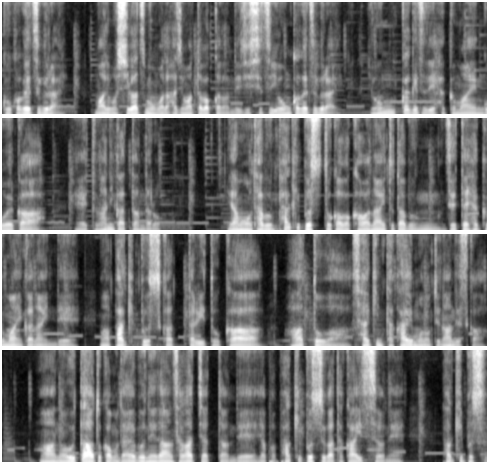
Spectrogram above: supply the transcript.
5ヶ月ぐらい。まあでも4月もまだ始まったばっかなんで実質4ヶ月ぐらい。4ヶ月で100万円超えか。えっ、ー、と何買ったんだろう？いやもう多分パキプスとかは買わないと多分絶対100万いかないんで、まあパキプス買ったりとか、あとは最近高いものって何ですか？あの、ウターとかもだいぶ値段下がっちゃったんで、やっぱパキプスが高いっすよね。パキプス。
